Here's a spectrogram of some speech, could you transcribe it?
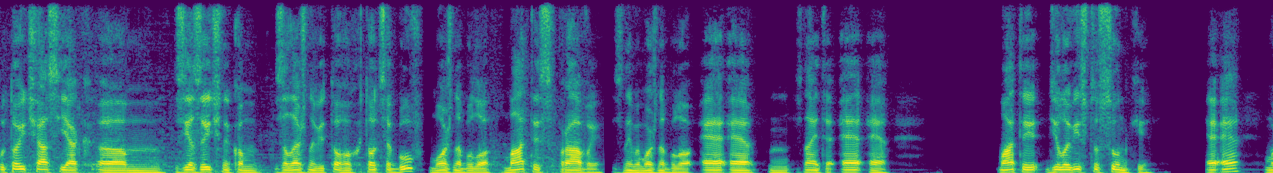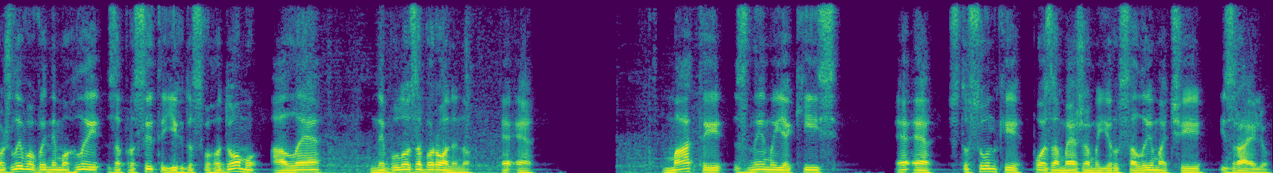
У той час, як ем, з язичником, залежно від того, хто це був, можна було мати справи, з ними можна було е-е, знаєте, е-е, мати ділові стосунки. Е-е, можливо, ви не могли запросити їх до свого дому, але не було заборонено. Е-е. Мати з ними якісь е-е стосунки поза межами Єрусалима чи Ізраїлю.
